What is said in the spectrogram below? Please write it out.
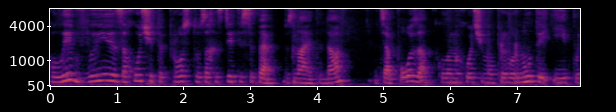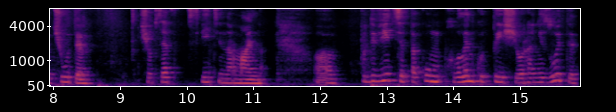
коли ви захочете просто захистити себе. Знаєте, да? ця поза, коли ми хочемо пригорнути і почути, що все в світі нормально. Подивіться таку хвилинку тиші, організуйте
